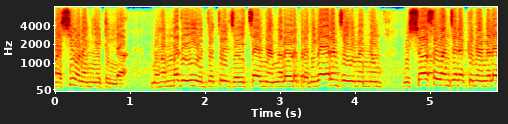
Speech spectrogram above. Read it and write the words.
മഷി ഉണങ്ങിയിട്ടില്ല. മുഹമ്മദ് ഈ യുദ്ധത്തിൽ ജയിച്ചാൽ ഞങ്ങളോട് പ്രതികാരം ചെയ്യുമെന്നും വിശ്വാസവഞ്ചനക്ക് ഞങ്ങളെ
